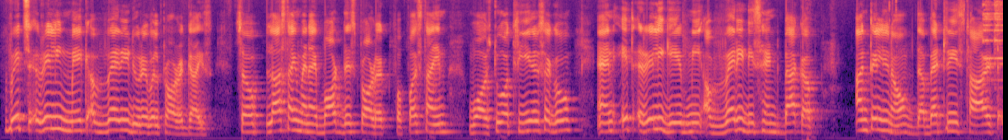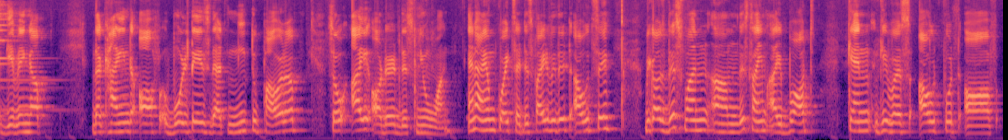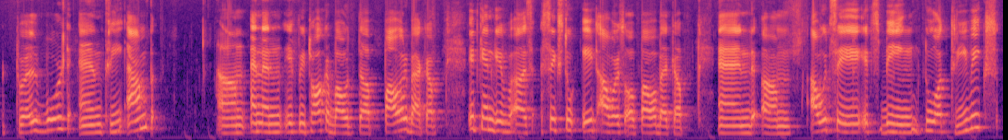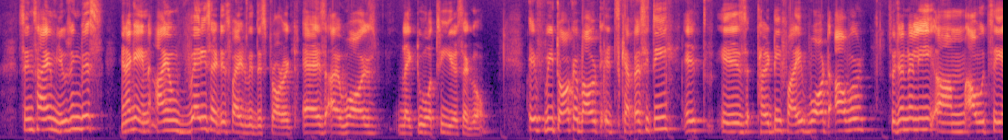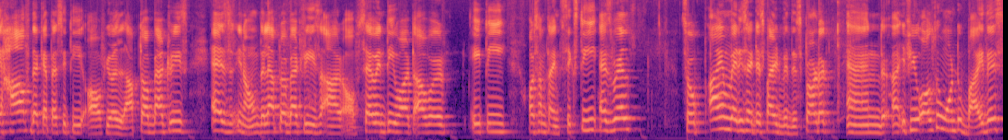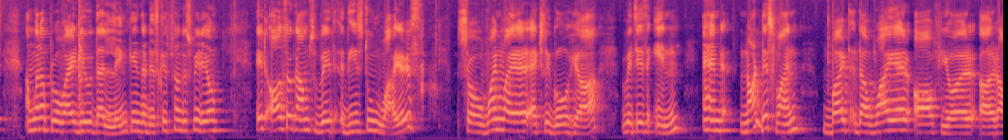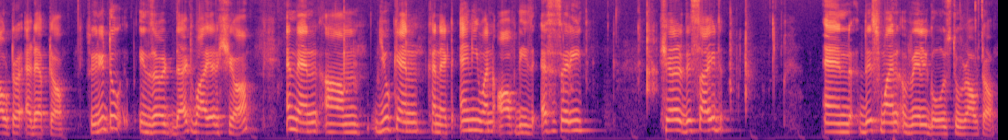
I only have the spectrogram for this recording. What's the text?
which really make a very durable product guys. So last time when I bought this product for first time was two or three years ago and it really gave me a very decent backup until you know the battery start giving up the kind of voltage that need to power up. So I ordered this new one and I am quite satisfied with it I would say because this one um, this time I bought can give us output of 12 volt and 3 amp um, and then if we talk about the power backup it can give us 6 to 8 hours of power backup and um, I would say it's been 2 or 3 weeks since I am using this and again I am very satisfied with this product as I was like 2 or 3 years ago. If we talk about its capacity, it is 35 watt hour. So generally, um, I would say half the capacity of your laptop batteries as you know, the laptop batteries are of 70 watt hour, 80 or sometimes 60 as well. So I am very satisfied with this product and uh, if you also want to buy this, I'm gonna provide you the link in the description of this video. It also comes with these two wires so one wire actually go here which is in and not this one but the wire of your uh, router adapter so you need to insert that wire here. And then um, you can connect any one of these accessory here this side. And this one will goes to router.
